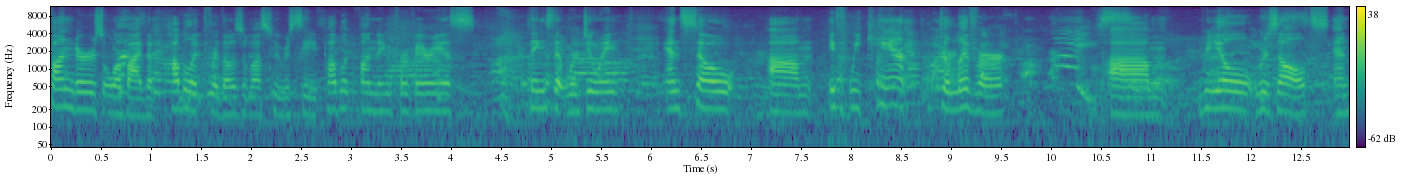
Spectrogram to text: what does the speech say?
funders or by the public for those of us who receive public funding for various things that we're doing. And so um, if we can't deliver um, real results and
